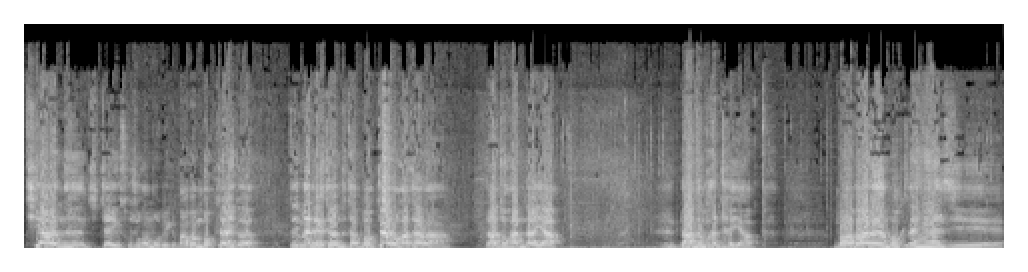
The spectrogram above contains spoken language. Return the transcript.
티아는 진짜 이게 소중한 몹이 마반 먹자 이거. 뜨면 레전드 다 먹자로 가잖아. 나도 간다 얍. 나도 간다 얍. 마반은 먹자 해야지.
